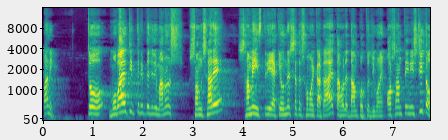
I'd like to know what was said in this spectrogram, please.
পানি। তো মোবাইল টিপতে টিপতে যদি মানুষ সংসারে স্বামী, স্ত্রী একে অন্যের সাথে সময় কাটায়, তাহলে দাম্পত্য জীবনে অশান্তি নিশ্চিত।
